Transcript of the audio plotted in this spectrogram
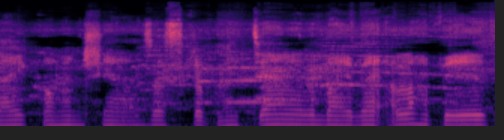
like comment share subscribe my channel bye bye আল্লাহ হাফিজ।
